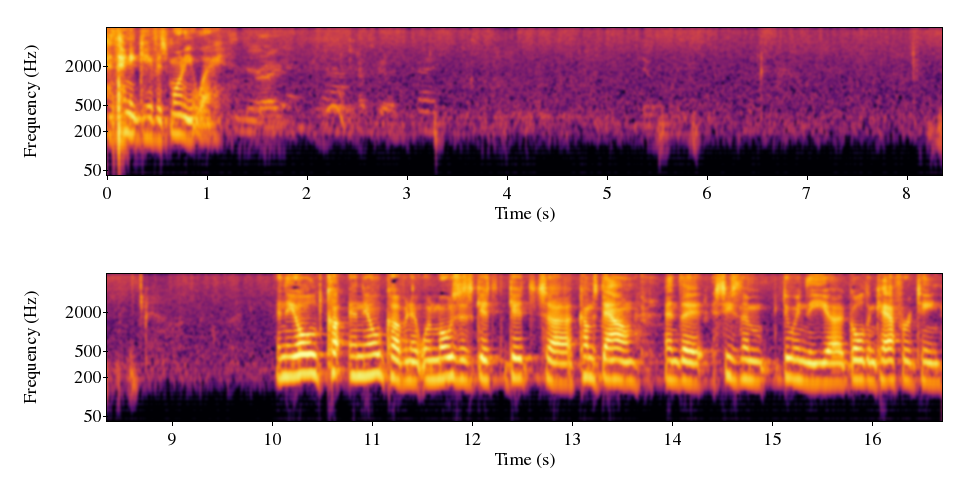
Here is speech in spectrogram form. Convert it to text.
and then he gave his money away. In the old co- in the old covenant when Moses gets, gets uh, comes down and the, sees them doing the uh, golden calf routine,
